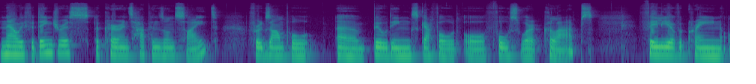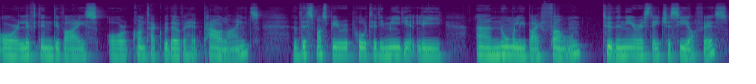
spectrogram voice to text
Now, if a dangerous occurrence happens on site, for example, a building scaffold or false work collapse, failure of a crane or lifting device, or contact with overhead power lines, this must be reported immediately, uh, normally by phone, to the nearest HSE office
